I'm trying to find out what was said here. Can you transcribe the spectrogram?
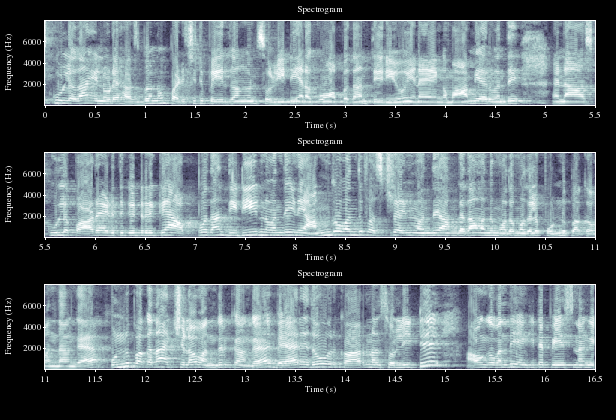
ஸ்கூலில் தான் என்னோட ஹஸ்பண்டும் படிச்சுட்டு போயிருக்காங்கன்னு சொல்லிட்டு எனக்கும் அப்போ தான் தெரியும். ஏன்னா எங்கள் மாமியார் வந்து நான் ஸ்கூலில் பாடம் எடுத்துக்கிட்டு இருக்கேன். அப்போ தான் திடீர்னு வந்து என்னை அங்கே வந்து ஃபர்ஸ்ட் டைம் வந்து அங்கே தான் வந்து முத முதல்ல பொண்ணு பார்க்க வந்தாங்க. பொண்ணு பார்க்க தான் ஆக்சுவலாக வந்திருக்காங்க. வேற ஏதோ ஒரு காரணம் சொல்லிட்டு அவங்க வந்து என்கிட்ட பேசினாங்க.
